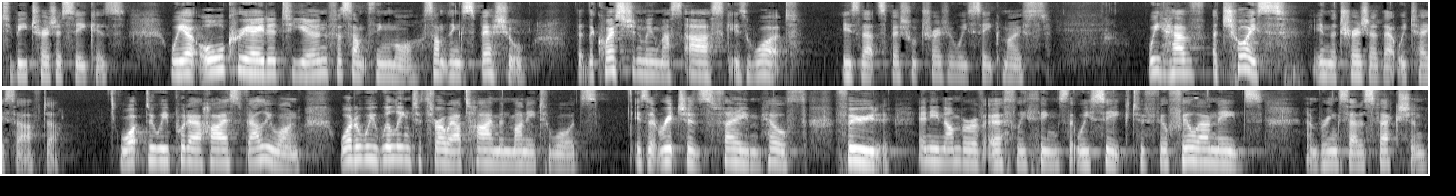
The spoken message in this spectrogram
to be treasure seekers. We are all created to yearn for something more, something special. But the question we must ask is what is that special treasure we seek most? We have a choice in the treasure that we chase after. What do we put our highest value on? What are we willing to throw our time and money towards? Is it riches, fame, health, food, any number of earthly things that we seek to fulfill our needs and bring satisfaction?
